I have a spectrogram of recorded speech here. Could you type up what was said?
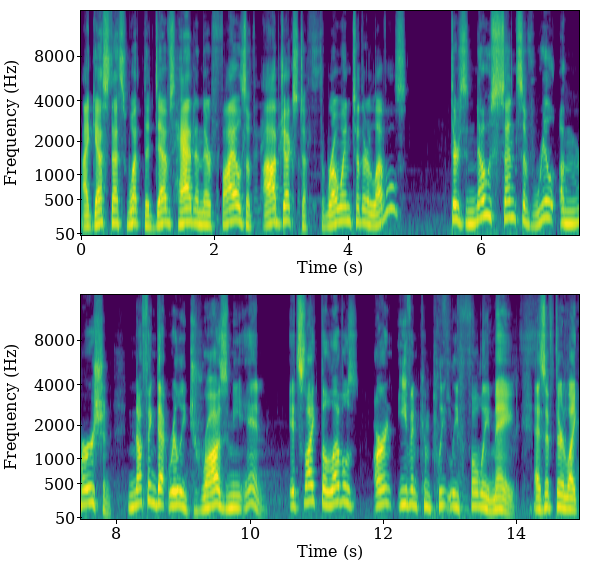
I guess that's what the devs had in their files of objects to throw into their levels? there's no sense of real immersion, nothing that really draws me in. It's like the levels aren't even completely fully made, as if they're like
